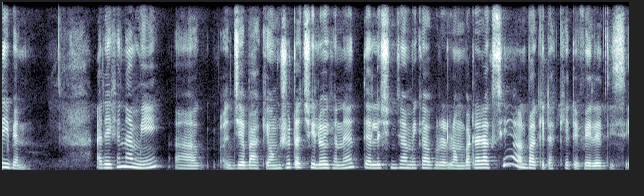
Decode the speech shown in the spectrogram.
দিবেন। আর এখানে আমি যে বাকি অংশটা ছিল এখানে তেল্লিশ ইঞ্চি আমি কাপড়ের লম্বাটা রাখছি আর বাকিটা কেটে ফেলে দিছি।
